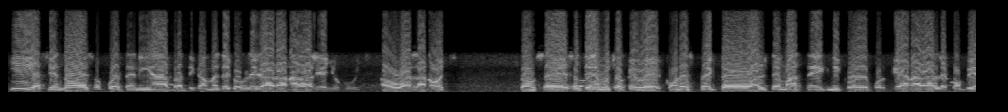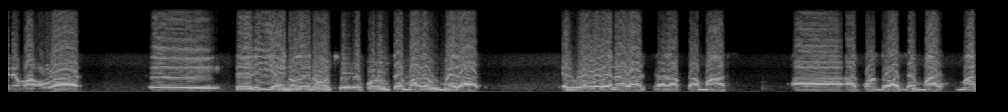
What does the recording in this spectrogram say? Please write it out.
y haciendo eso pues tenía prácticamente que obligar a Nadalia Djokovic a jugar la noche. Entonces eso tiene mucho que ver. Con respecto al tema técnico de por qué a Nadal le conviene más jugar eh, de día y no de noche, es por un tema de humedad. El juego de Nadal se adapta más a, cuando hace más, más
